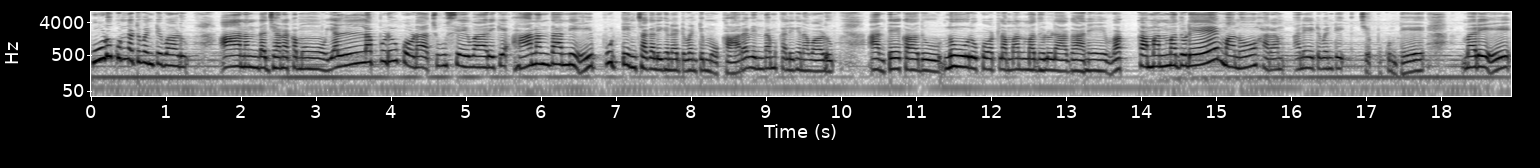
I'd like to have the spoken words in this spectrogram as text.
కూడుకున్నటువంటి వాడు. ఆనందజనకము ఎల్లప్పుడూ కూడా చూసేవారికి ఆనందాన్ని పుట్టించగలిగినటువంటి ముఖార విందం అంతేకాదు నూరు కోట్ల మన్మధులులాగానే ఒక్క మన్మధుడే మనోహరం అనేటువంటి చెప్పుకుంటే మరి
